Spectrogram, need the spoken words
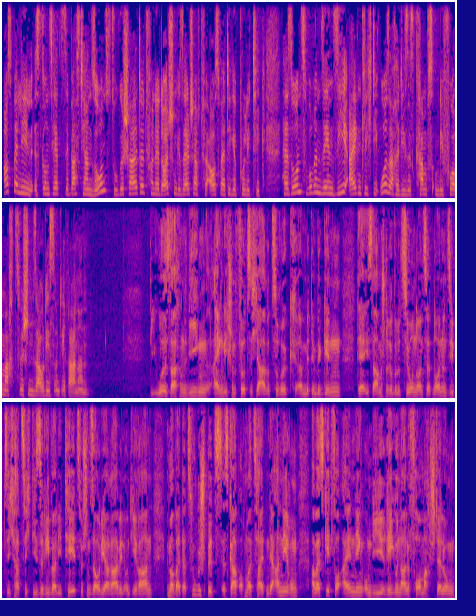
Aus Berlin ist uns jetzt Sebastian Sohns zugeschaltet von der Deutschen Gesellschaft für Auswärtige Politik. Herr Sohns, worin sehen Sie eigentlich die Ursache dieses Kampfs um die Vormacht zwischen Saudis und Iranern? Die Ursachen liegen eigentlich schon 40 Jahre zurück. Äh, mit dem Beginn der Islamischen Revolution 1979 hat sich diese Rivalität zwischen Saudi-Arabien und Iran immer weiter zugespitzt. Es gab auch mal Zeiten der Annäherung, aber es geht vor allen Dingen um die regionale Vormachtstellung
